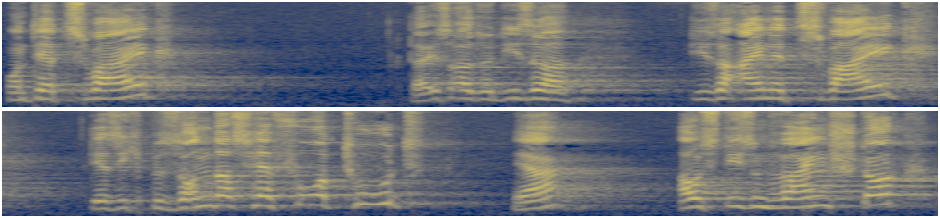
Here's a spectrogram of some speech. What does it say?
Und der Zweig, da ist also dieser, dieser eine Zweig, der sich besonders hervortut, ja, aus diesem Weinstock.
